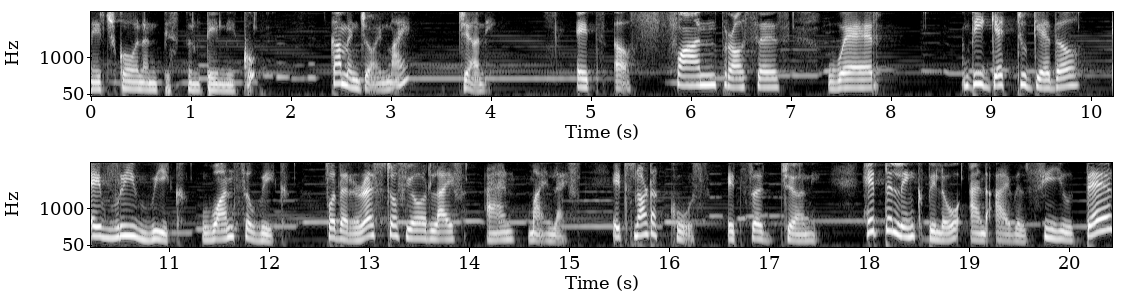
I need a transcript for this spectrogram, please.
నేర్చుకోవాలనిపిస్తుంటే మీకు come and join my journey. It's a fun process where we get together every week, once a week, for the rest of your life and my life. It's not a course, it's a journey. Hit the link below and I will see you there.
